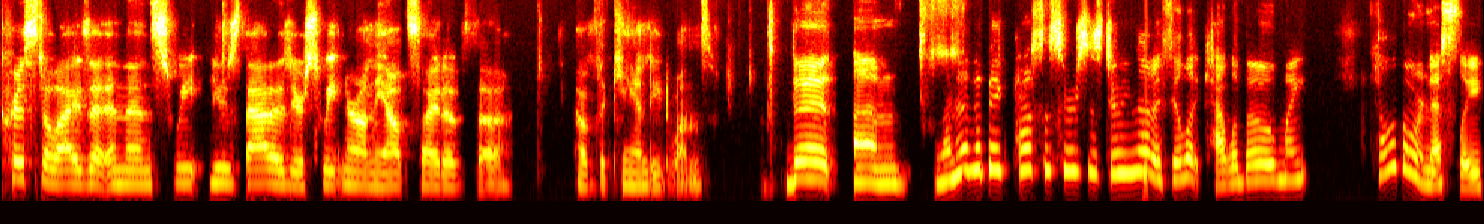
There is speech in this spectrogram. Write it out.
crystallize it and then sweet use that as your sweetener on the outside of the of the candied ones. The um one of the big processors is doing that. I feel like Callebaut might Callebaut or nestle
